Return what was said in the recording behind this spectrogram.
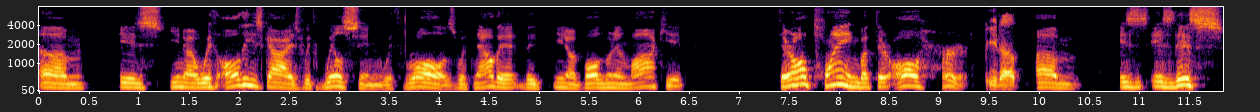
Um, is you know with all these guys with Wilson with Rawls with now the the you know Baldwin and Lockett they're all playing but they're all hurt. Beat up. Um is is this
